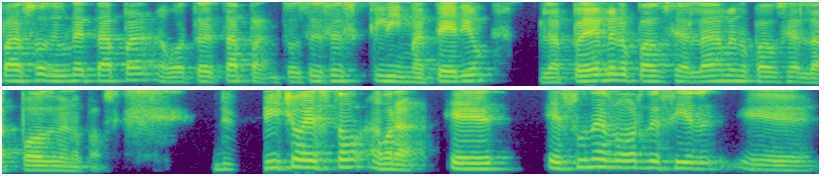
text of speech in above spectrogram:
paso de una etapa a otra etapa. Entonces es climaterio, la premenopausia, la menopausia, la posmenopausia. Dicho esto, ahora, eh, es un error decir eh,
